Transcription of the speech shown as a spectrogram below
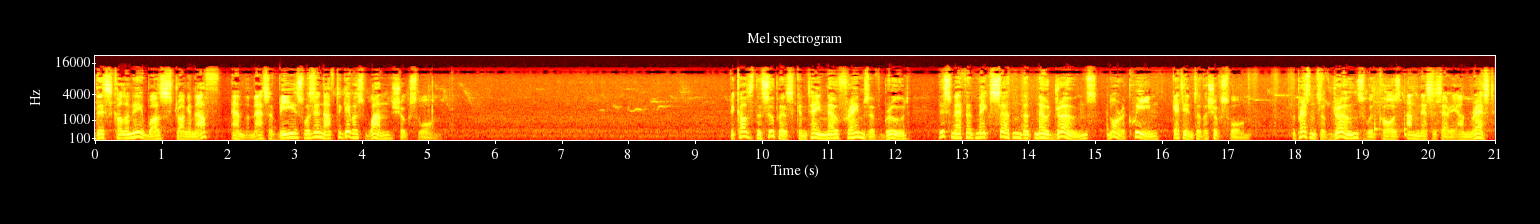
This colony was strong enough, and the mass of bees was enough to give us one shook swarm. Because the supers contain no frames of brood, this method makes certain that no drones, nor a queen, get into the shook swarm. The presence of drones would cause unnecessary unrest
